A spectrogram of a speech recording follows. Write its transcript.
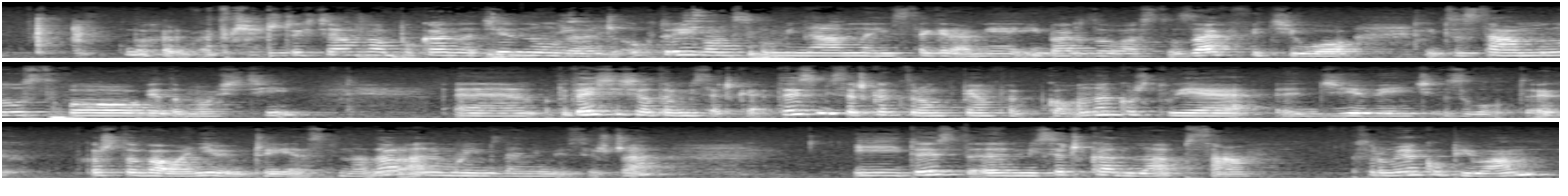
Do herbatki. Jeszcze chciałam Wam pokazać jedną rzecz, o której Wam wspominałam na Instagramie i bardzo Was to zachwyciło i dostałam mnóstwo wiadomości. E, Pytaliście się o tę miseczkę. To jest miseczka, którą kupiłam w Pepko. Ona kosztuje e, 9 zł. Kosztowała, nie wiem czy jest nadal, ale moim zdaniem jest jeszcze. I to jest e, miseczka dla psa, którą ja kupiłam.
